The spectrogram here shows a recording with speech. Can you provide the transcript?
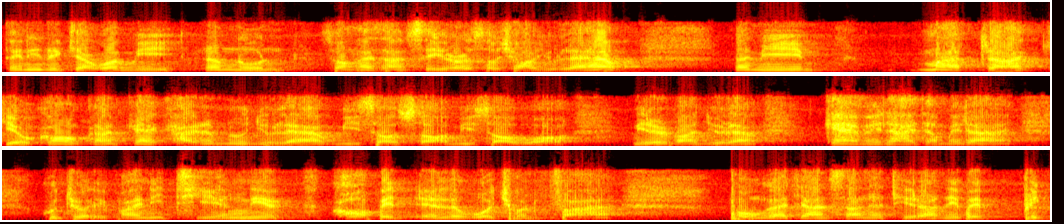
ทั้งนี้เนื่องจากว่ามีรัฐธรรมนูญ2534รอสชออยู่แล้ว และมีมาตราเกี่ยวข้องกับการแก้ไขรัฐธรรมนูญอยู่แล้ว มีสสมีสวมีรัฐบาลอยู่แล้ว แก้ไม่ได้ทำไม่ได้ คุณชวนหลีกภัยนี่เถียงเนี่ยคอเป็นเอ็นแล้วหัวชนฝาผมกับอาจารย์สารธิรัตน์นี่ไปพลิก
